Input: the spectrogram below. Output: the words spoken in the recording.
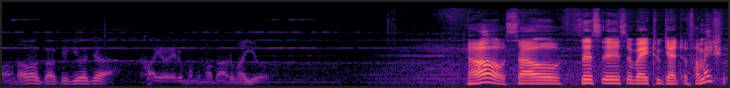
穴は崖際じゃ通えるものなどあるまいよ Oh, so this is a way to get information.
